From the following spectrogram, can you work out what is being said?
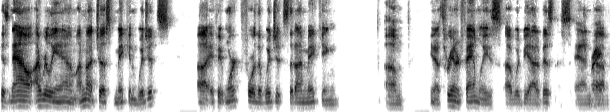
Because now I really am. I'm not just making widgets. Uh, if it weren't for the widgets that I'm making, um, you know, 300 families uh, would be out of business. And right. um,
